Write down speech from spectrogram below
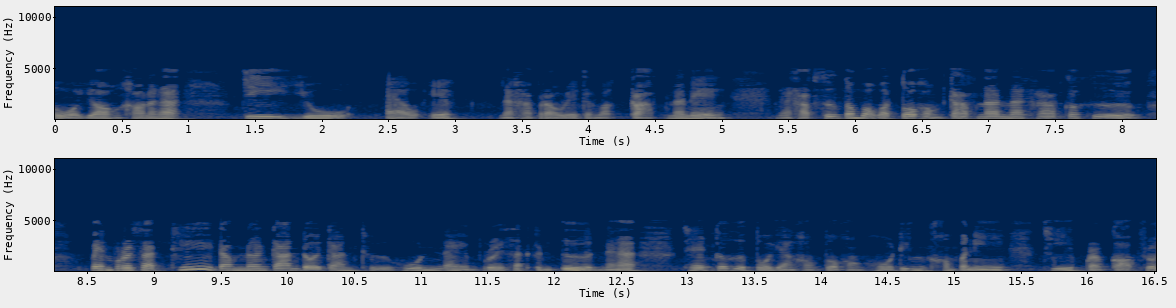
ตัวย่อของเขานะฮะ GULF นะครับเราเรียกกันว่า Graph นั่นเอง นะครับ ซึ่งต้องบอกว่าตัวของ Graph นั้นนะครับก็คือเป็นบริษัทที่ดำเนินการโดยการถือหุ้นในบริษัทอื่น ๆ นะฮะ เช่นก็คือตัวอย่างของตัวของ Holding Company ที่ประกอบธุร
